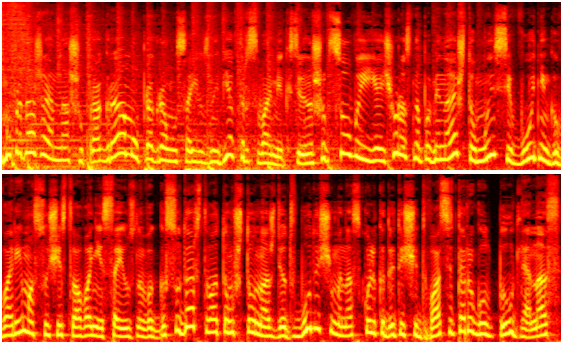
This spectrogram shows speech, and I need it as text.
Мы продолжаем нашу программу, программу «Союзный вектор». С вами Екатерина Шевцова. И я еще раз напоминаю, что мы сегодня говорим о существовании союзного государства, о том, что нас ждет в будущем и насколько 2022 год был для нас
